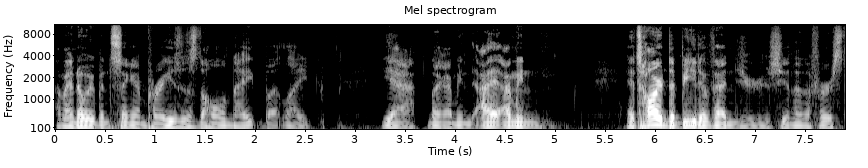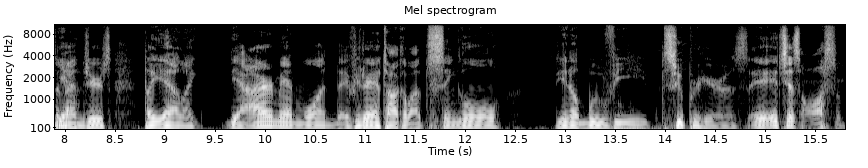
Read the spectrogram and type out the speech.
I mean, I know we've been singing praises the whole night, but like, yeah, like I mean, I I mean, it's hard to beat Avengers. You know, the first Yeah. Avengers, but yeah, like yeah, Iron Man one. If you're going to talk about single, you know, movie superheroes. It's just awesome.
